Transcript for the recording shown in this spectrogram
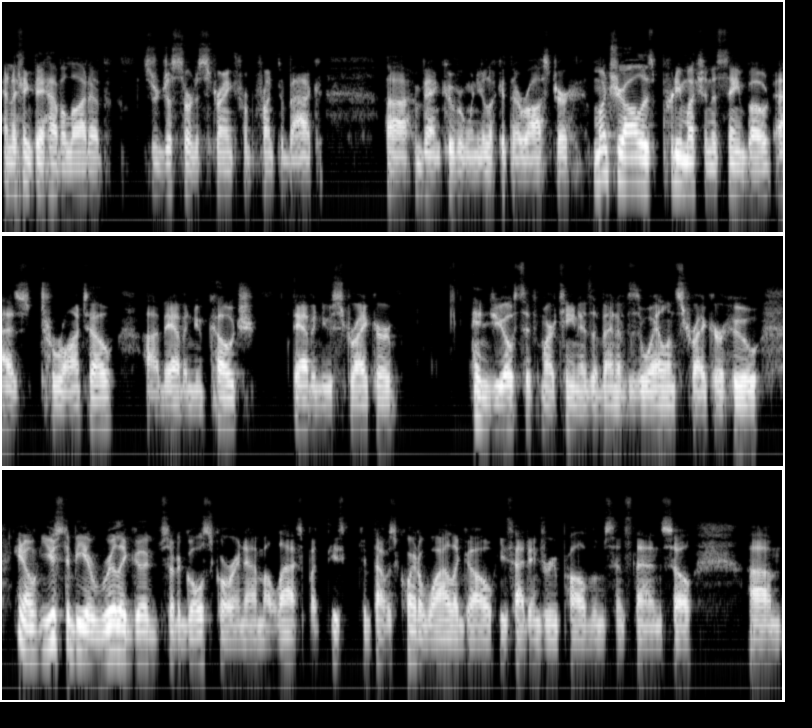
And I think they have a lot of just sort of strength from front to back uh, Vancouver when you look at their roster. Montreal is pretty much in the same boat as Toronto. Uh, they have a new coach, they have a new striker. And Josef Martinez, a Venezuelan striker who, you know, used to be a really good sort of goal scorer in MLS, but that was quite a while ago. He's had injury problems since then. So um,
